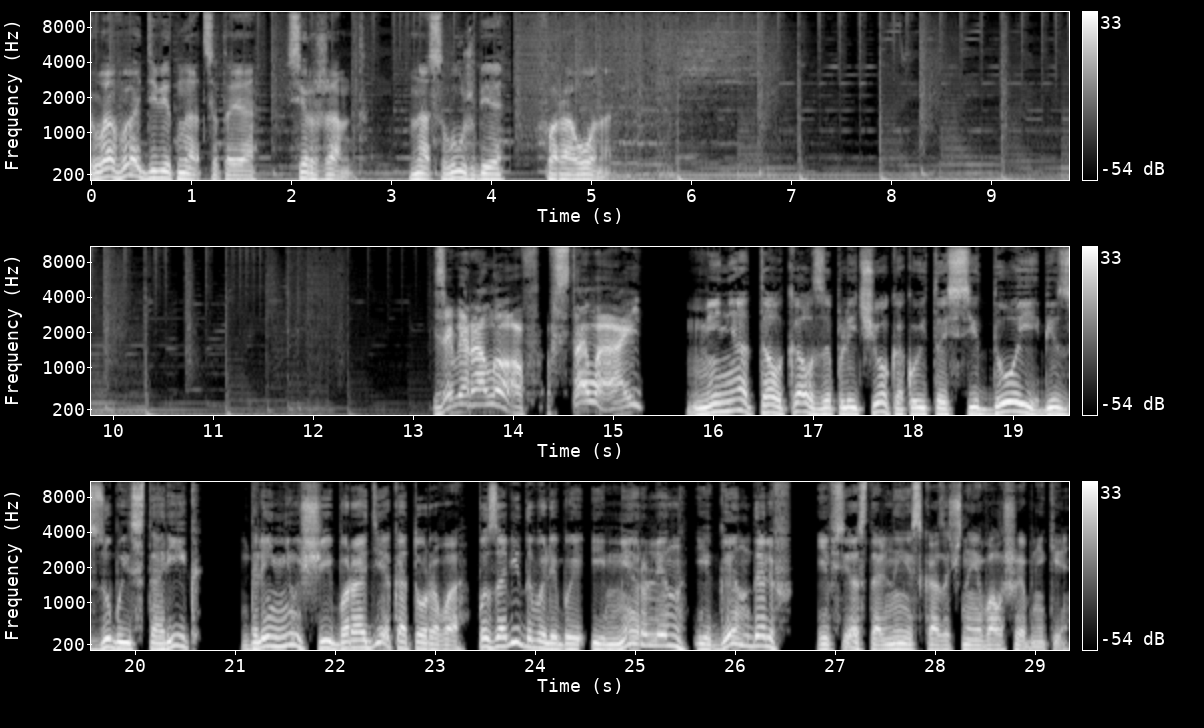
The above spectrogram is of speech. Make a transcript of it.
Глава 19. Сержант. На службе фараона. «Заверолов, вставай!» Меня толкал за плечо какой-то седой, беззубый старик, длиннющей бороде которого позавидовали бы и Мерлин, и Гэндальф, и все остальные сказочные волшебники.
